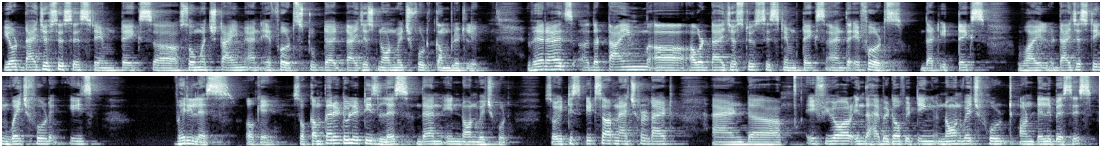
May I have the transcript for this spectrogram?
your digestive system takes uh, so much time and efforts to di- digest non-veg food completely. Whereas uh, the time uh, our digestive system takes and the efforts that it takes while digesting veg food is very less okay? So comparatively it is less than in non-veg food. So it is it's our natural diet and uh, if you are in the habit of eating non-veg food on daily basis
